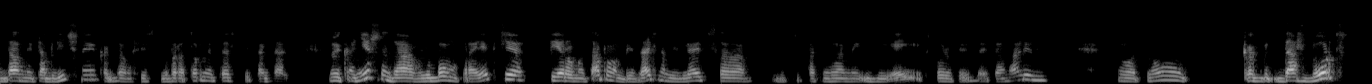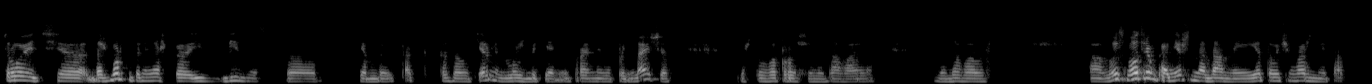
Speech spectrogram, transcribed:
данные табличные, когда у нас есть лабораторные тесты и так далее. Ну и, конечно, да, в любом проекте первым этапом обязательно является так называемый EDA, Exploratory Data Analysis, вот, ну, как бы дашборд строить, э, дашборд это немножко из бизнес, э, я бы так сказала термин, может быть, я неправильно его понимаю сейчас, то, что в вопросе задавала, задавалось. А, мы смотрим, конечно, на данные, и это очень важный этап.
